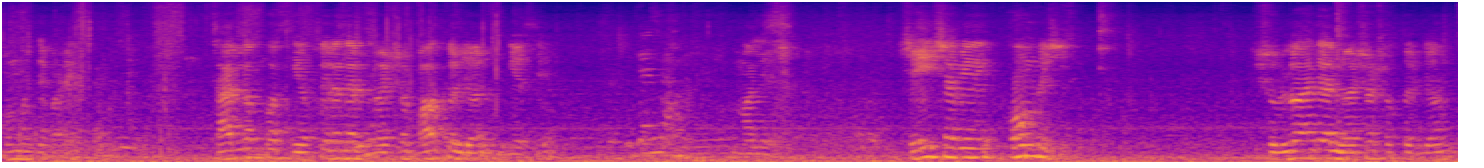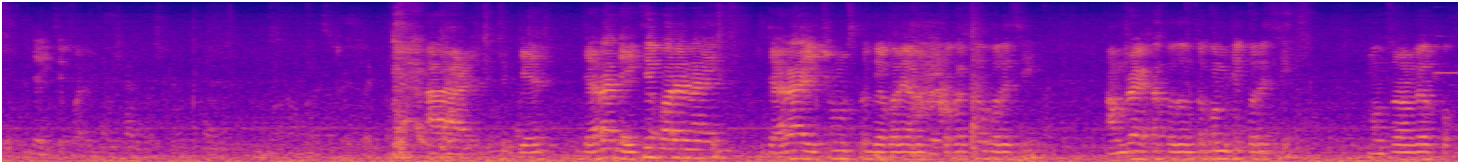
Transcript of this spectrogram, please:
কম হতে পারে, চার লক্ষ ছিয়াত্তর হাজার ছয়শো বাহাত্তর জন গিয়েছে। সেই হিসাবে কম বেশি ষোলো হাজার নয়শো সত্তর জন যাইতে পারে। আর যারা যাইতে পারে নাই, যারা এই সমস্ত ব্যাপারে আমি গতকালকেও বলেছি, আমরা একটা তদন্ত কমিটি করেছি। মন্ত্রণালয়ের পক্ষ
